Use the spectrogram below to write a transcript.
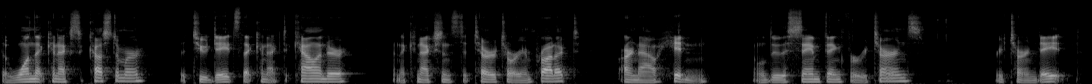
the one that connects to customer, the two dates that connect to calendar, and the connections to territory and product are now hidden. And we'll do the same thing for returns, return date,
